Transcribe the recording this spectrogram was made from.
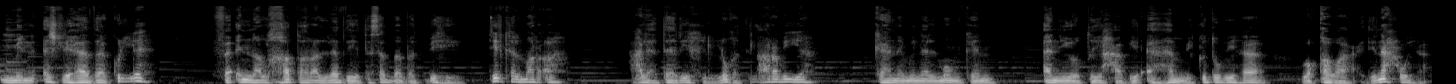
من أجل هذا كله فإن الخطر الذي تسببت به تلك المرأة على تاريخ اللغة العربية كان من الممكن أن يطيح بأهم كتبها وقواعد نحوها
